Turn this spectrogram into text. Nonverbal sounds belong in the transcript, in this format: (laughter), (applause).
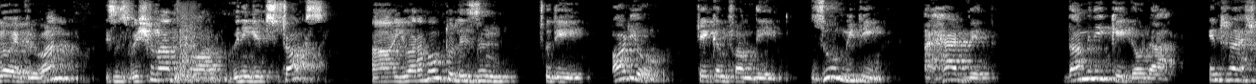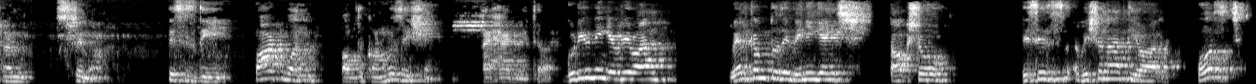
Hello, everyone. This is Vishwanath for Winning Edge Talks. Uh, you are about to listen to the audio taken from the Zoom meeting I had with Damini K. Gowda, international swimmer. This is the part one of the conversation I had with her. Good evening, everyone. Welcome to the Winning Edge Talk Show. This is Vishwanath, your host.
